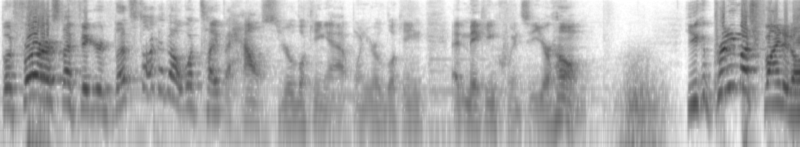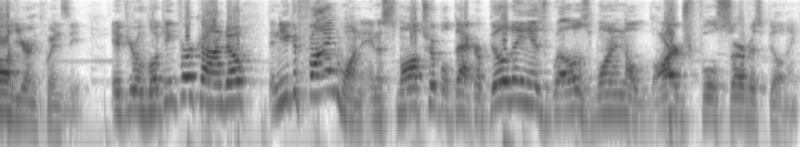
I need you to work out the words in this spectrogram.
But first, I figured let's talk about what type of house you're looking at when you're looking at making Quincy your home. You can pretty much find it all here in Quincy. If you're looking for a condo, then you can find one in a small triple decker building as well as one in a large full service building.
